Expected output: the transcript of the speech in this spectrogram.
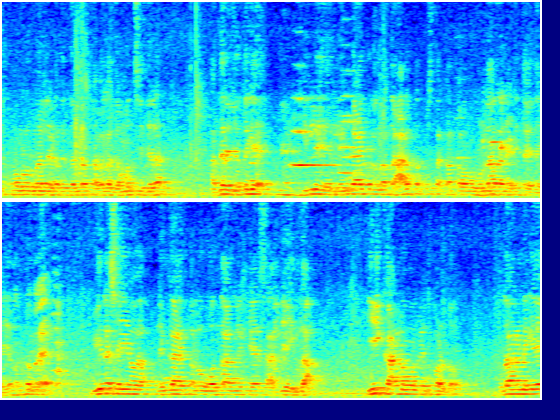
ಚಿಕ್ಕಮಗಳೂರಿನಲ್ಲಿ ನಡೆದಿದ್ದನ್ನು ತಾವೆಲ್ಲ ಗಮನಿಸಿದ್ದೀರಾ? ಅದರ ಜೊತೆಗೆ ಇಲ್ಲಿ ಲಿಂಗಾಯತರನ್ನ ದಾರ ತಪ್ಪಿಸ್ತಕ್ಕಂಥ ಒಂದು ಹುನ್ನಾರ ನಡೀತಾ ಇದೆ. ಏನಂತಂದರೆ ವೀರಶೈವ ಲಿಂಗಾಯತರು ಒಂದಾಗಲಿಕ್ಕೆ ಸಾಧ್ಯ ಇಲ್ಲ. ಈ ಕಾರಣವನ್ನು ಇಟ್ಕೊಂಡು ಉದಾಹರಣೆಗೆ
